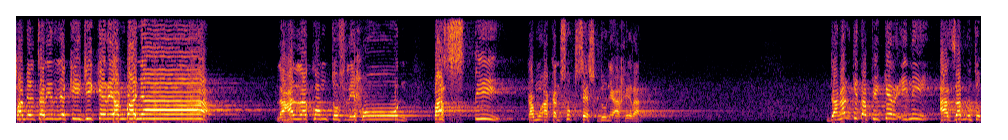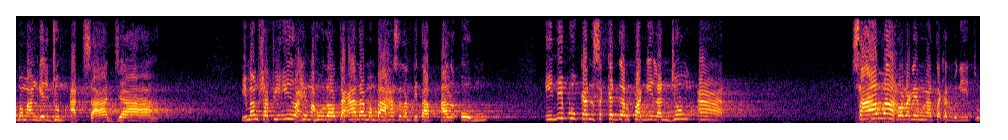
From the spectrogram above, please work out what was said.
Sambil cari rezeki zikir yang banyak. La'allakum tuflihun. Pasti kamu akan sukses dunia akhirat. Jangan kita pikir ini azan untuk memanggil Jumat saja Imam Syafi'i rahimahullah ta'ala membahas dalam kitab Al-Um ini bukan sekedar panggilan Jumat. Salah orang yang mengatakan begitu.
